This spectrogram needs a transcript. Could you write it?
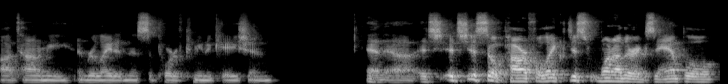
autonomy and relatedness, supportive communication, and uh, it's it's just so powerful. Like just one other example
